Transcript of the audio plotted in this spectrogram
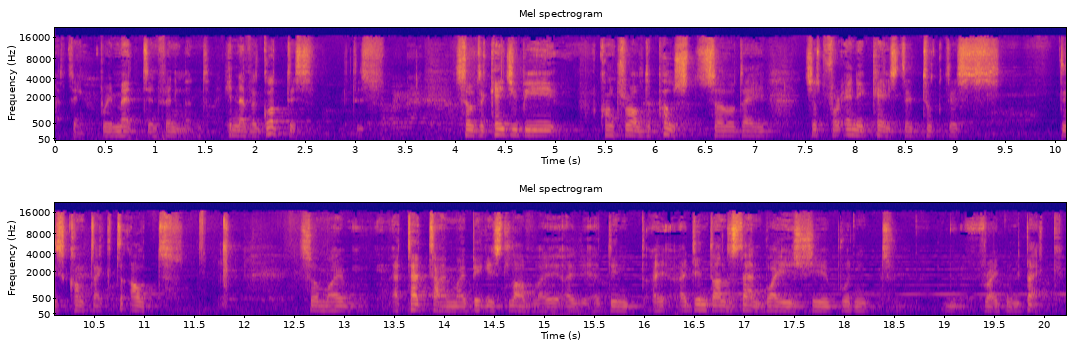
I think. We met in Finland. He never got this. this. So the KGB controlled the post. So they, just for any case, they took this this contact out. So my, at that time, my biggest love, I, I, I didn't, I, I didn't understand why she wouldn't write me back.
